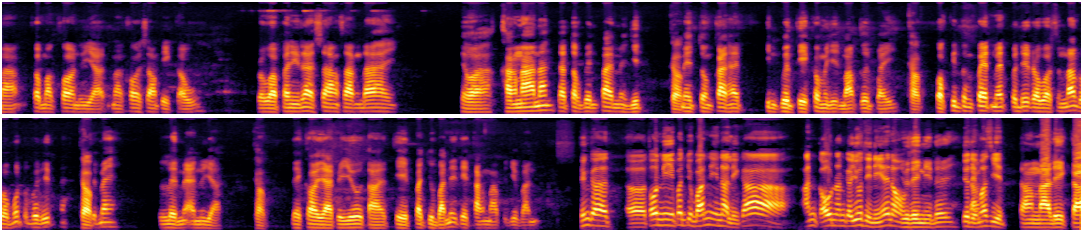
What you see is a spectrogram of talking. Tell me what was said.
มาก็มาขออนุญาตมาขอสร้างเพเก่าเพราะว่าปานิลาสร้างสร้างได้ แต่ว่าข้างหน้านั้นจะต้องเป็นป้ายมัสยิด ครับไม่ต้องการให้กินพื้นเทก็มัสยิดมากเกินไปครับพอกินตั้งแปดเมตรประเดี๋ยวเราว่าสนามเราหมดประเดี๋ยวนะครับใช่ไหมเลยไม่อนุญาตครับแต่ก็ย้ายไปอยู่แต่เทปัจจุบันนี่เทตั้งมาปัจจุบันถึงกับเอ่อตอนนี้ปัจจุบันนี้นาฬิกาอันเก่านั้นก็อยู่ที่นี่เนาะอยู่ในนี้เลยอยู่ที่มัสยิดตั้งนาฬิกา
